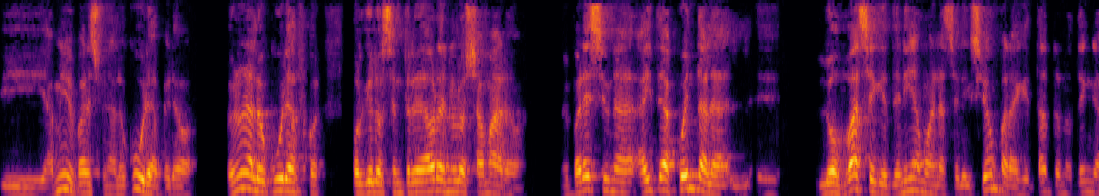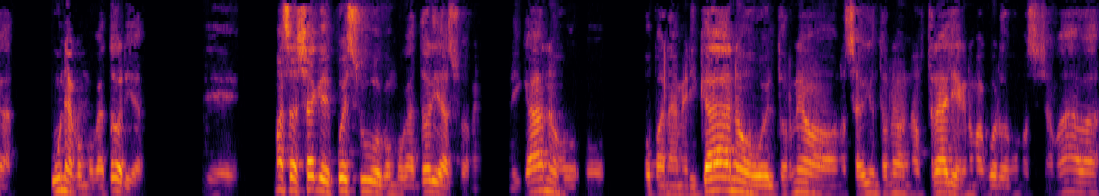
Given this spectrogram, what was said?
y a mí me parece una locura, pero, pero una locura porque los entrenadores no los llamaron. Me parece una, ahí te das cuenta la, eh, los bases que teníamos en la selección para que tanto no tenga una convocatoria. Eh, más allá que después hubo convocatorias sudamericanos o, o, panamericanos, o el torneo, no sé, había un torneo en Australia que no me acuerdo cómo se llamaba,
